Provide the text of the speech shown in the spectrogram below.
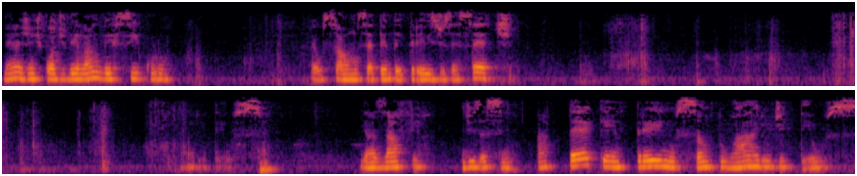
né? A gente pode ver lá no versículo, é o Salmo 73, 17. Glória a Deus. E Asaf diz assim: até que entrei no santuário de Deus.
